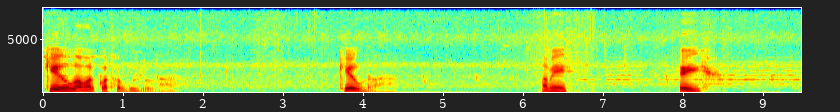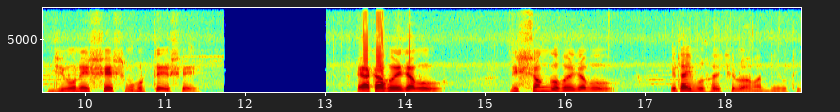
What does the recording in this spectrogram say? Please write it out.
কেউ আমার কথা বুঝল না। কেউ না। আমি এই জীবনের শেষ মুহূর্তে এসে একা হয়ে যাব, নিঃসঙ্গ হয়ে যাব, এটাই বোধ ছিল আমার নিয়তি।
